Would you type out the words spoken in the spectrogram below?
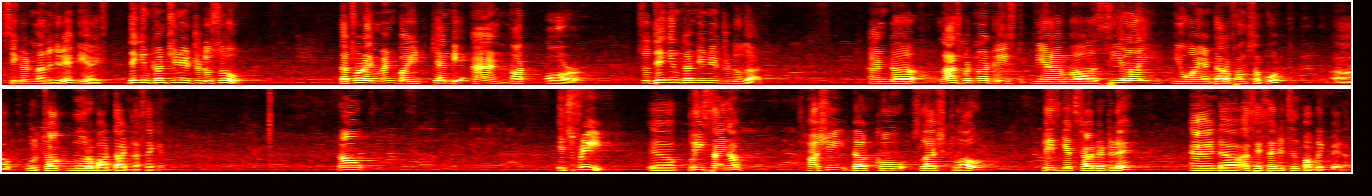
Secret Manager APIs, they can continue to do so. That's what I meant by it can be and, not or. So they can continue to do that. And uh, last but not least, we have uh, CLI, UI, and Terraform support. Uh, we'll talk more about that in a second. Now, it's free. Uh, please sign up, hashi.co slash cloud. Please get started today. And uh, as I said, it's in public beta.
